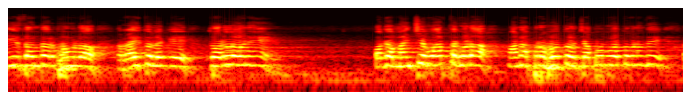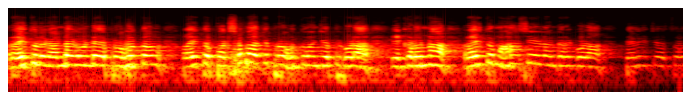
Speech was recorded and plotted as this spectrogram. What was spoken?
ఈ సందర్భంలో రైతులకి త్వరలోనే ఒక మంచి వార్త కూడా మన ప్రభుత్వం చెప్పబోతున్నది రైతులకు అండగా ఉండే ప్రభుత్వం రైతు పక్షపాతి ప్రభుత్వం అని చెప్పి కూడా ఇక్కడున్న రైతు మహాశయులందరికీ కూడా తెలియజేస్తూ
